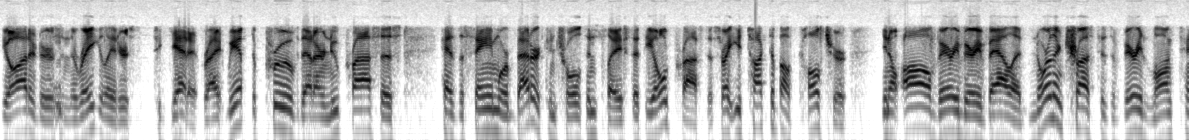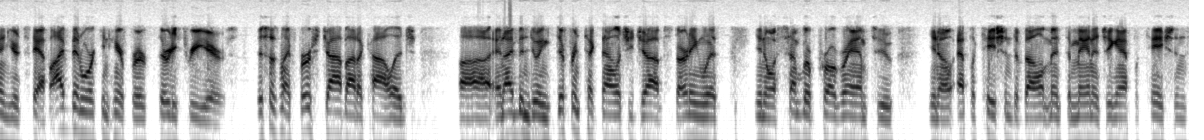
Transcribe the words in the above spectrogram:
the auditors and the regulators to get it, right? We have to prove that our new process has the same or better controls in place that the old process, right? You talked about culture, you know, all very, very valid. Northern Trust has a very long tenured staff. I've been working here for 33 years. This is my first job out of college, uh, and I've been doing different technology jobs, starting with, you know, assembler program to, you know, application development to managing applications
